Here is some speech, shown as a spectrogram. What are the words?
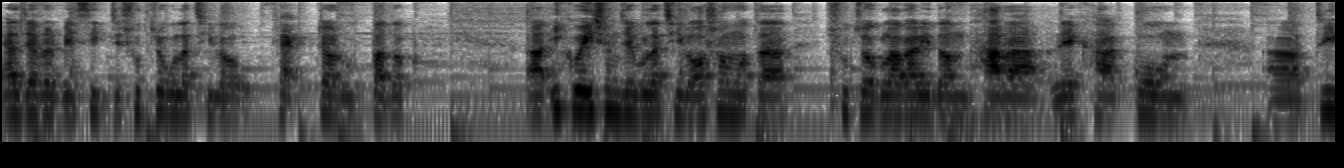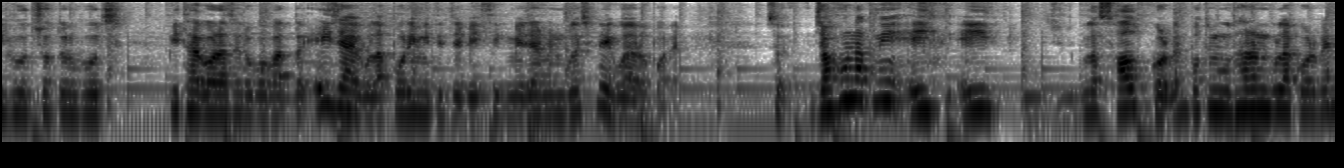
অ্যালজাবরার বেসিক যে সূত্রগুলো ছিল ফ্যাক্টর উৎপাদক ইকুয়েশন যেগুলো ছিল, অসমতা, সূচক, লগারিদম, ধারা, রেখা, কোণ ত্রিভুজ, চতুর্ভুজ পিথাগোরাসের উপপাদ্য, এই জায়গাগুলো, পরিমিতির যে বেসিক মেজারমেন্টগুলো ছিল, এগুলোর উপরে। সো যখন আপনি এই, এইগুলো সলভ করবেন, প্রথমে উদাহরণগুলো করবেন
